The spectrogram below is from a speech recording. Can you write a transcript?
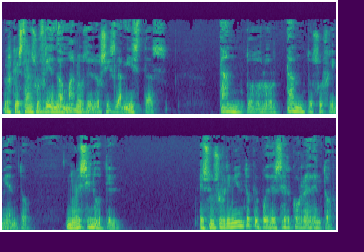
los que están sufriendo a manos de los islamistas, tanto dolor, tanto sufrimiento, no es inútil. Es un sufrimiento que puede ser corredentor.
